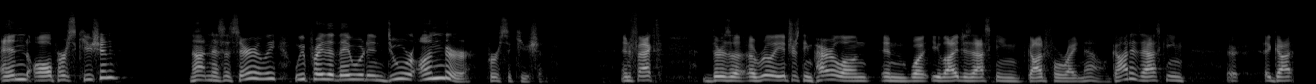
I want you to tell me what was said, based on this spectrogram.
end all persecution? Not necessarily. We pray that they would endure under persecution. In fact, there's a, a really interesting parallel in, in, what Elijah is asking God for right now. God is asking, uh, God,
